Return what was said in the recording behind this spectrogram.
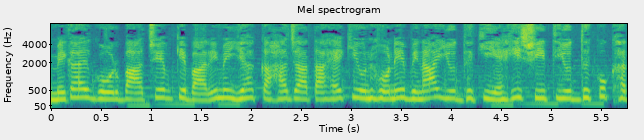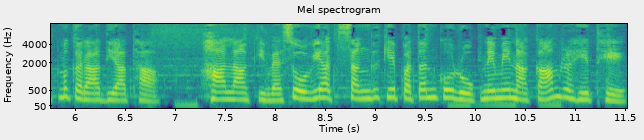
मिकाइल गोरबाचेव के बारे में यह कहा जाता है कि उन्होंने बिना युद्ध किए ही शीत युद्ध को खत्म करा दिया था। हालाँकि वह सोवियत संघ के पतन को रोकने में नाकाम रहे थे।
